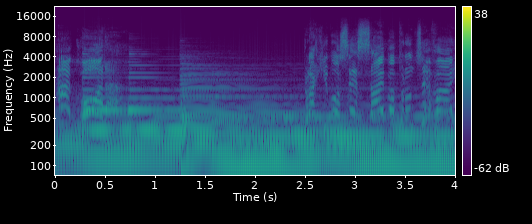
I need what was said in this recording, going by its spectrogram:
agora. Você saiba para onde você vai.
